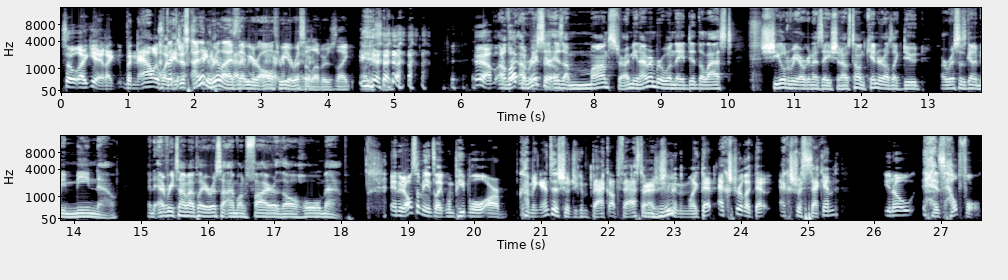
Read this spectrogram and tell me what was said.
so, like yeah, like but now it's I, like they just. I didn't realize that we were all three and Orisa better. lovers. Like, honestly. yeah, I, I love Orisa is a monster. I mean, I remember when they did the last Shield reorganization. I was telling Kender, I was like, dude, Orisa's going to be mean now. And every time I play Arissa, I'm on fire the whole map. and it also means like when people are coming into the shield, you can back up faster as Mhm. you're shooting them. Like that extra, like that extra second, you know, is helpful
